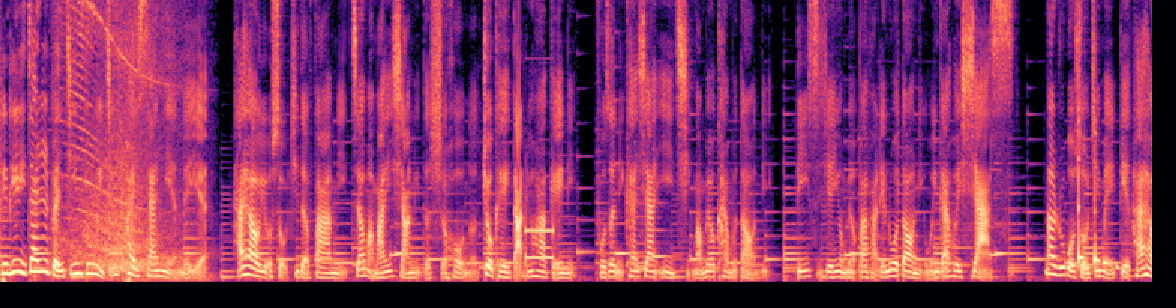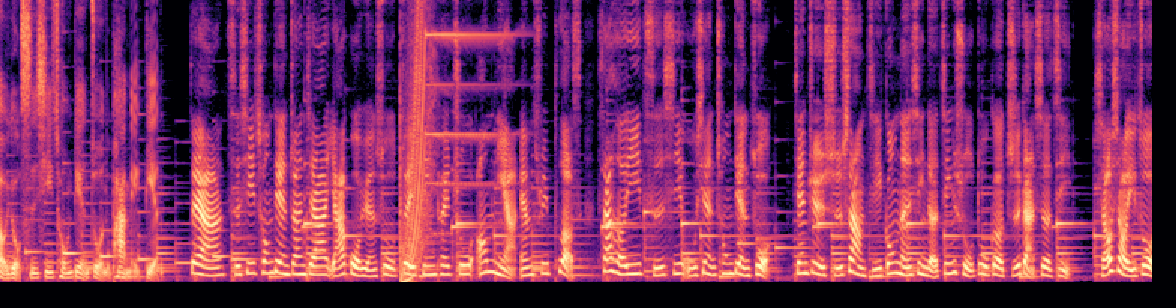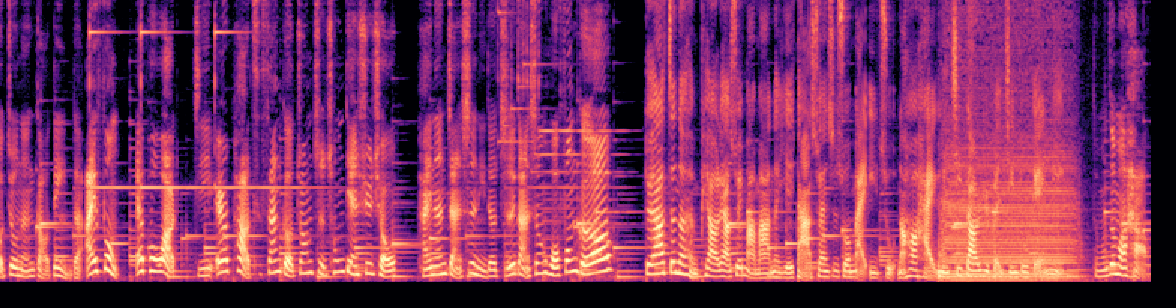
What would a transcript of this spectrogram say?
婷婷，你在日本京都已经快三年了耶，还好有手机的发明，只要妈妈一想你的时候呢，就可以打电话给你。否则你看现在疫情，妈妈又看不到你，第一时间又没有办法联络到你，我应该会吓死。那如果手机没电，还好有磁吸充电座，不怕没电。对啊，磁吸充电专家雅果元素最新推出 Omnia M3 Plus 三合一磁吸无线充电座，兼具时尚及功能性的金属镀铬质感设计，小小一座就能搞定你的 iPhone、Apple Watch 及 AirPods 三个装置充电需求，还能展示你的质感生活风格哦。对啊，真的很漂亮，所以妈妈呢也打算是说买一组，然后还能寄到日本京都给你。怎么这么好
